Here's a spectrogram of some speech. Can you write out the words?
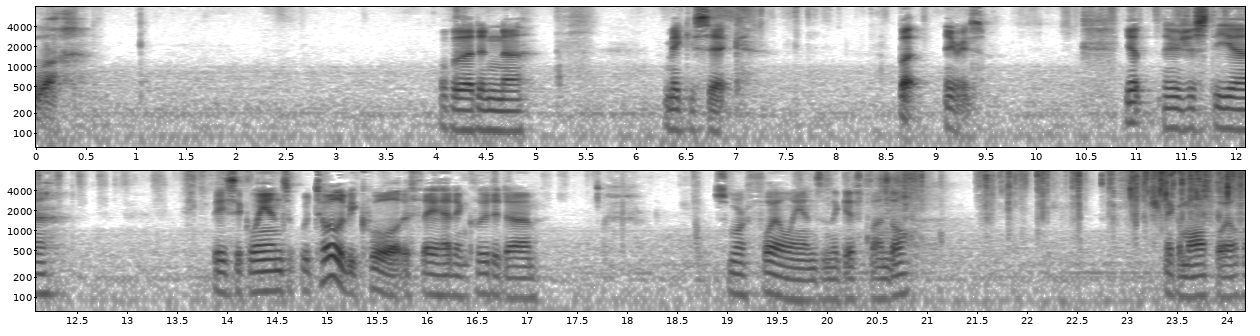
Ugh. Hopefully that didn't uh, make you sick. But, anyways. Yep, there's just the uh, basic lands. Would totally be cool if they had included uh, some more foil lands in the gift bundle. Should make them all foil,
